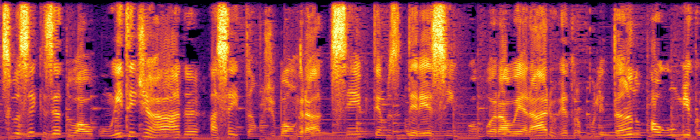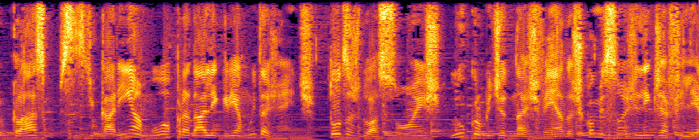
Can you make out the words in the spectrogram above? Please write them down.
se você quiser doar algum item de hardware, aceitamos de bom grado. Sempre temos interesse em incorporar o erário retropolitano, algum microclássico precisa de carinho e amor para dar alegria a muita gente. todas as doações, lucro obtido nas vendas, comissões de link de afiliados,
